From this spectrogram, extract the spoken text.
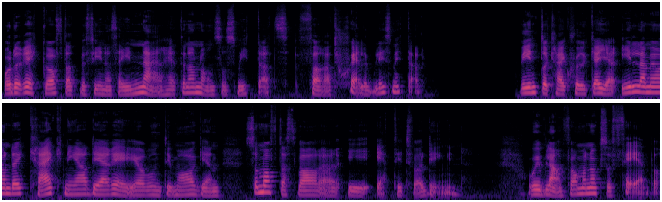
och det räcker ofta att befinna sig i närheten av någon som smittats för att själv bli smittad. Vinterkräksjuka ger illamående, kräkningar, diarréer och ont i magen som oftast varar i 1 till 2 dygn. Och ibland får man också feber.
